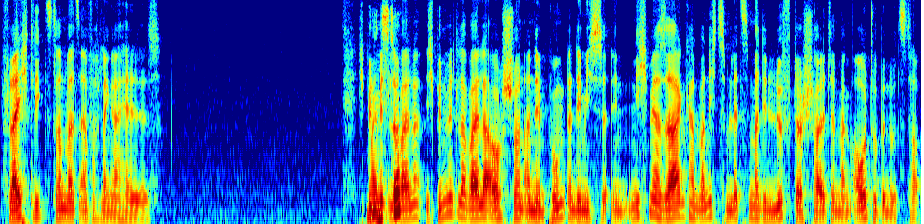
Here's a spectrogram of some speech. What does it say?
Vielleicht liegt es dran, weil es einfach länger hell ist. Ich bin, Meinst du? mittlerweile, ich bin mittlerweile auch schon an dem Punkt, an dem ich nicht mehr sagen kann, wann ich zum letzten Mal den Lüfterschalter in meinem Auto benutzt habe.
